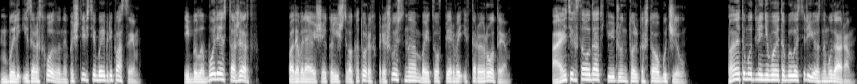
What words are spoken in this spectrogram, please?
Были израсходованы почти все боеприпасы, и было более 100 жертв, подавляющее количество которых пришлось на бойцов первой и второй роты. А этих солдат Юй Джун только что обучил. Поэтому для него это было серьезным ударом.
